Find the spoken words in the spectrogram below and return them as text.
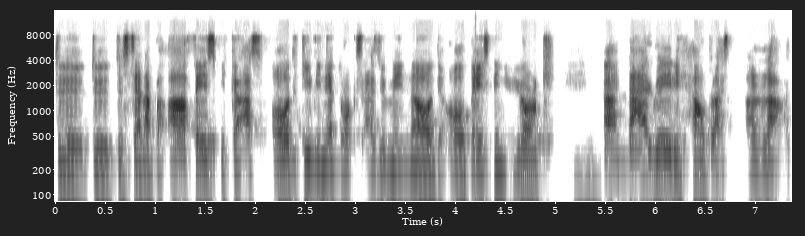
to, to, to set up an office because all the TV networks, as you may know, they're all based in New York. Mm-hmm. Uh, that really helped us a lot.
